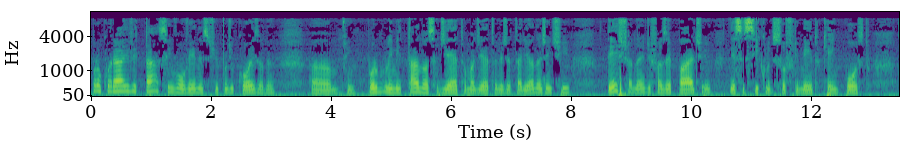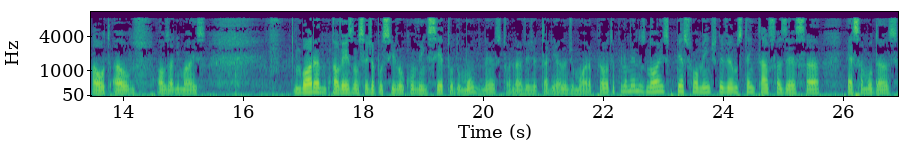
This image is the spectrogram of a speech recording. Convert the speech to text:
procurar evitar se envolver nesse tipo de coisa, né? Enfim, por limitar a nossa dieta a uma dieta vegetariana, a gente deixa né, de fazer parte desse ciclo de sofrimento que é imposto aos, aos animais. Embora talvez não seja possível convencer todo mundo né, a se tornar vegetariano de uma hora para outra, pelo menos nós pessoalmente devemos tentar fazer essa, essa mudança.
